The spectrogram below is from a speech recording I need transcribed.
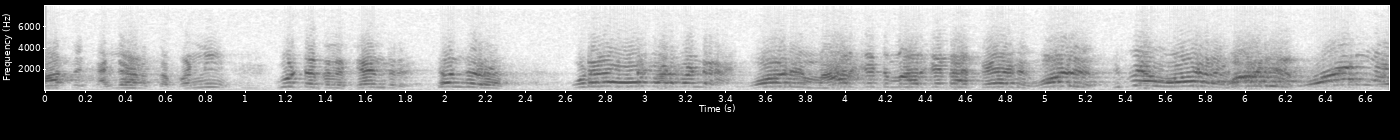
பார்த்து கல்யாணத்தை பண்ணி கூட்டத்துல சேர்ந்துரு. சேர்ந்துரு. உடனே ஏற்பாடு பண்றேன். ஓடு மார்க்கெட் மார்க்கெட்டா தேடு. ஓடு. இப்ப ஓடு. ஓடு.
